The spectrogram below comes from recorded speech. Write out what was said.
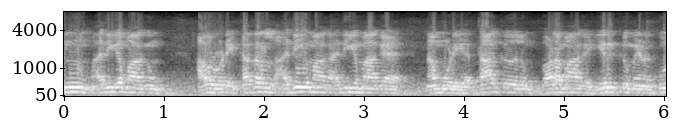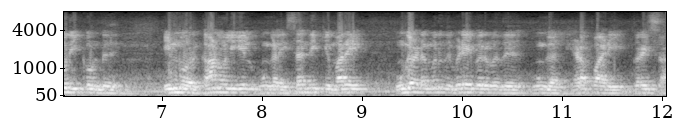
இன்னும் அதிகமாகும். அவருடைய கதறல் அதிகமாக அதிகமாக நம்முடைய தாக்குதலும் பலமாக இருக்கும் என கூறிக்கொண்டு இன்னொரு காணொளியில் உங்களை சந்திக்கும் வரை உங்களிடமிருந்து விடைபெறுவது உங்கள் எடப்பாடி துரைசாமி.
